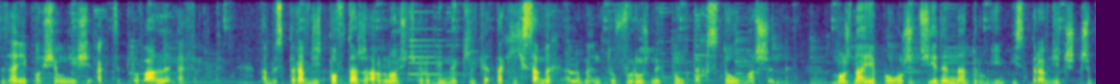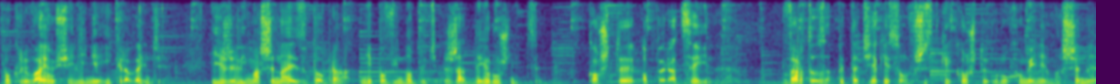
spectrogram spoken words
zanim osiągnie się akceptowalny efekt. Aby sprawdzić powtarzalność, robimy kilka takich samych elementów w różnych punktach stołu maszyny. Można je położyć jeden na drugim i sprawdzić, czy pokrywają się linie i krawędzie. Jeżeli maszyna jest dobra, nie powinno być żadnej różnicy. Koszty operacyjne. Warto zapytać, jakie są wszystkie koszty uruchomienia maszyny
